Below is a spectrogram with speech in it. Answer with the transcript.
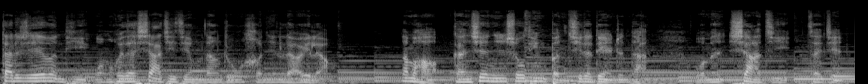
带着这些问题，我们会在下期节目当中和您聊一聊。那么好，感谢您收听本期的电影侦探，我们下集再见。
